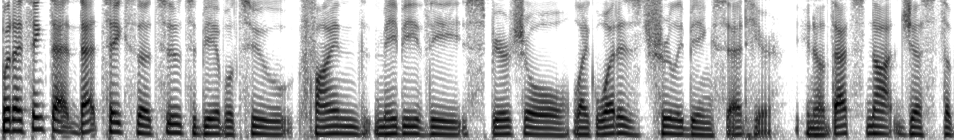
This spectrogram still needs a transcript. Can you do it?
But I think that that takes though too to be able to find maybe the spiritual, like what is truly being said here. You know, that's not just the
